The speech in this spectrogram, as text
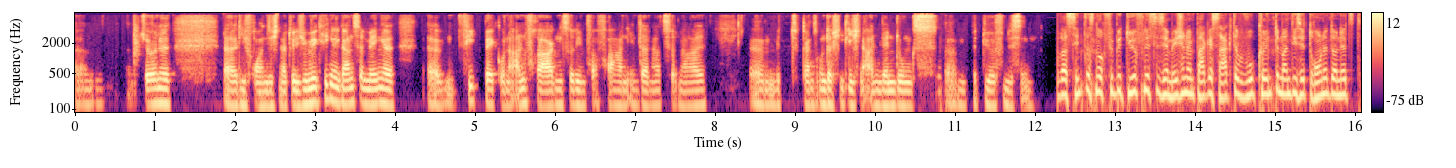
ähm, Journal. Äh, die freuen sich natürlich. Und wir kriegen eine ganze Menge äh, Feedback und Anfragen zu dem Verfahren international äh, mit ganz unterschiedlichen Anwendungsbedürfnissen. Was sind das noch für Bedürfnisse? Sie haben ja schon ein paar gesagt, aber wo könnte man diese Drohne dann jetzt,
